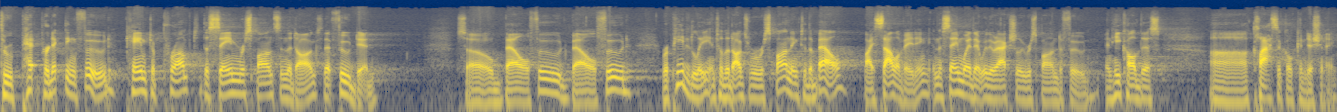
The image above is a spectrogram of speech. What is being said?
through predicting food, came to prompt the same response in the dogs that food did. So, bell, food, bell, food, repeatedly until the dogs were responding to the bell by salivating in the same way that we would actually respond to food. And he called this uh, classical conditioning.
